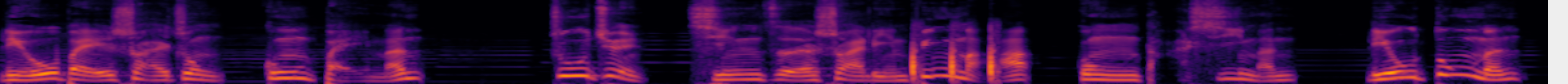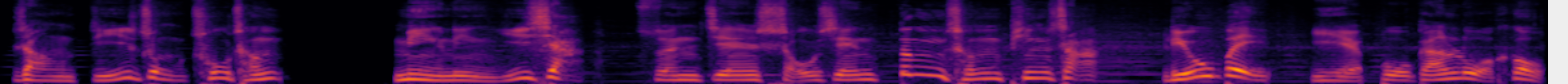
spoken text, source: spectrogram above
刘备率众攻北门，朱俊亲自率领兵马攻打西门，留东门让敌众出城。命令一下，孙坚首先登城拼杀。刘备也不甘落后，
